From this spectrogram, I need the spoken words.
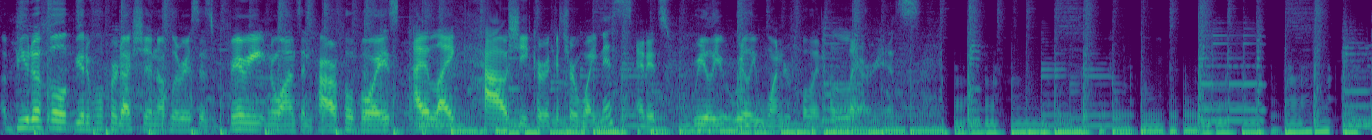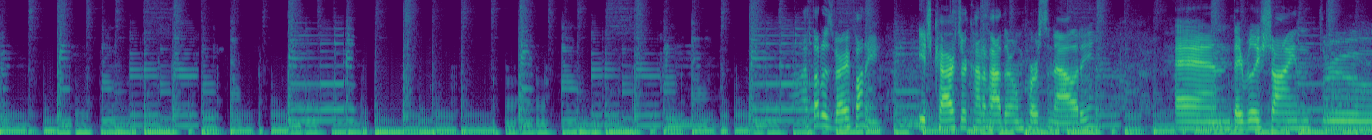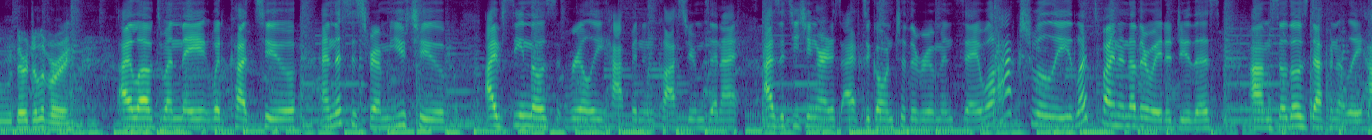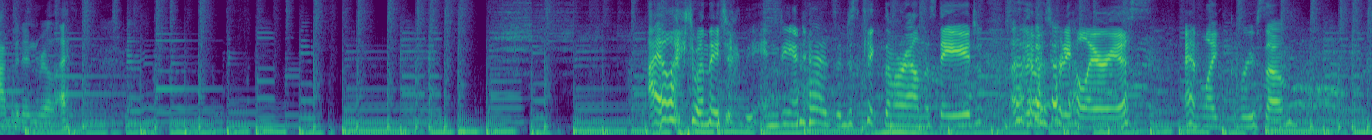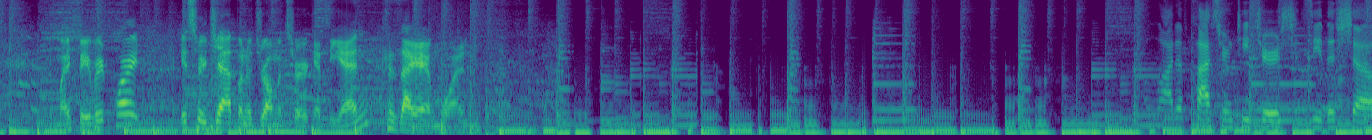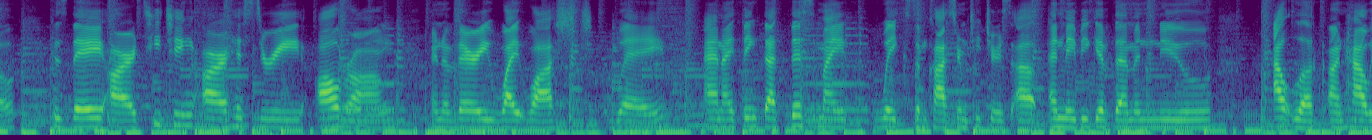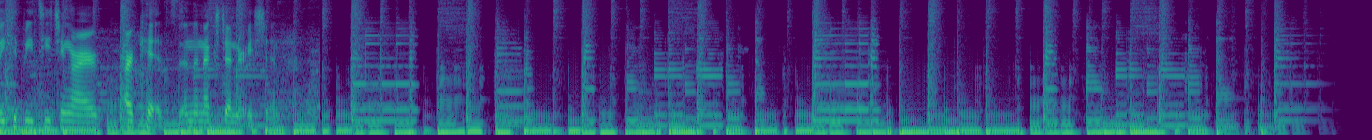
A beautiful, beautiful production of Larissa's very nuanced and powerful voice. I like how she caricature whiteness, and it's really, really wonderful and hilarious. I thought it was very funny. Each character kind of had their own personality, and they really shine through their delivery. I loved when they would cut to, and this is from YouTube. I've seen those really happen in classrooms, and I, as a teaching artist, I have to go into the room and say, well, actually, let's find another way to do this. Um, so those definitely happen in real life. I liked when they took the Indian heads and just kicked them around the stage. I thought that was pretty hilarious and like gruesome. My favorite part is her jab on a dramaturg at the end, because I am one. A lot of classroom teachers should see this show because they are teaching our history all wrong in a very whitewashed way. And I think that this might wake some classroom teachers up and maybe give them a new outlook on how we could be teaching our, our kids and the next generation.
